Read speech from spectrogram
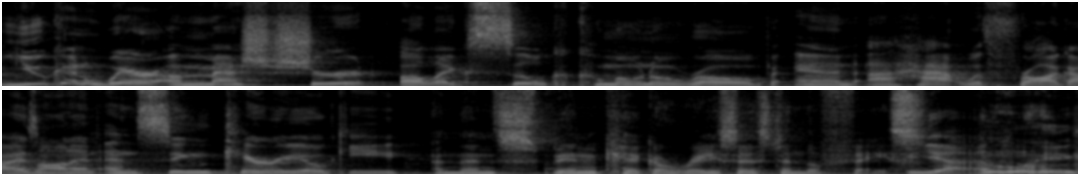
you can wear a mesh shirt, a like silk kimono robe, and a hat with frog eyes on it, and sing karaoke. And then spin kick a racist in the face. Yeah, like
